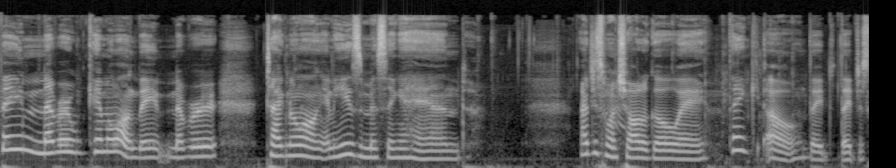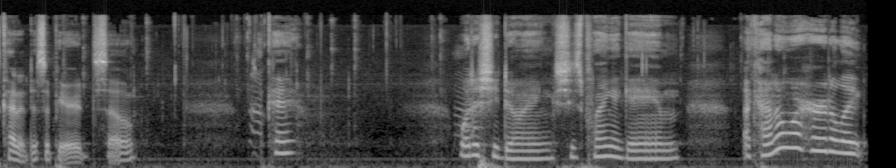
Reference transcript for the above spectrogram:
they never came along. They never tagged along, and he's missing a hand. I just want y'all to go away. Thank you. Oh, they they just kind of disappeared. So okay. What is she doing? She's playing a game. I kind of want her to like.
